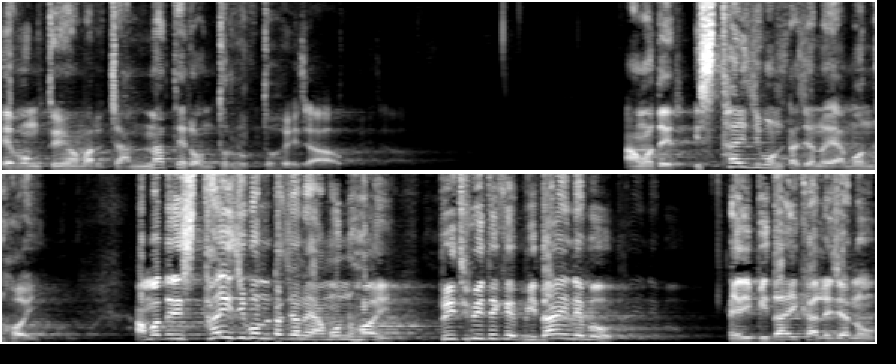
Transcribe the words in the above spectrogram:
এবং তুমি আমার জান্নাতের অন্তর্ভুক্ত হয়ে যাও। আমাদের স্থায়ী জীবনটা যেন এমন হয়। আমাদের স্থায়ী জীবনটা যেন এমন হয়, পৃথিবী থেকে বিদায় নেব। এই বিদায়কালে যেন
